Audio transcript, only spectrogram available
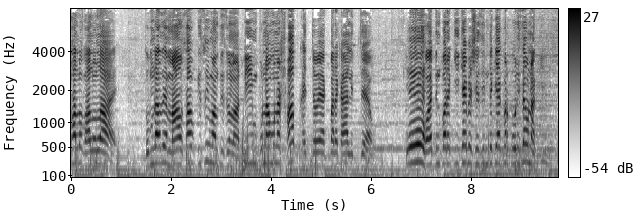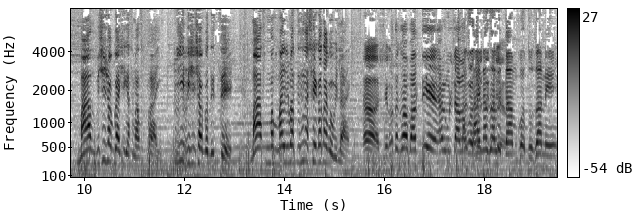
ভালো ভালো লাই। তোমরা যে মাও সাও কিছুই মানতেছ না। ডিম পোনা মোনা সব খাইছ একবারে খাওয়া লিচ্ছে কয়েকদিন পরে কি খাইবে সে চিন্তা কি একবার করিসাও নাকি? মাছ বিশেষজ্ঞ এসে গেছে মাছ ভাই। কি বিশেষজ্ঞ দিচ্ছে? মাছ মা- মারি পারতেছে না? সে কথা কবিলায়। হ্যাঁ সে কথা কওয়া বাদ দিয়ে এখন উল্টা আমার ঘরে চাইনা জালের দাম কত জানে?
